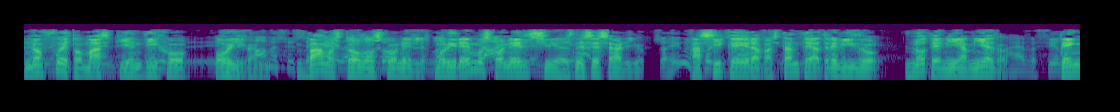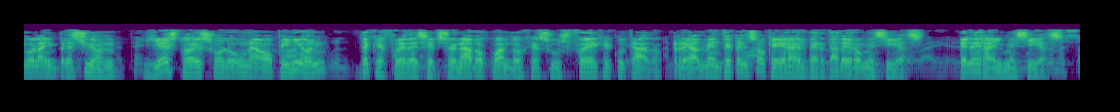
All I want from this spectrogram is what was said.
No fue Tomás quien dijo, Oigan, vamos todos con él, moriremos con él si es necesario. Así que era bastante atrevido, no tenía miedo. Tengo la impresión, y esto es solo una opinión, de que fue decepcionado cuando Jesús fue ejecutado. Realmente pensó que era el verdadero Mesías. Él era el Mesías.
